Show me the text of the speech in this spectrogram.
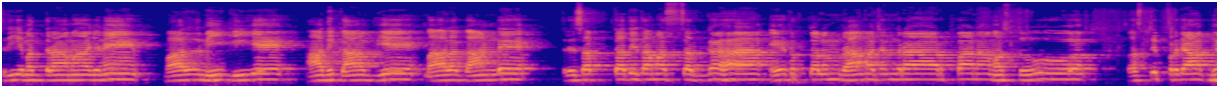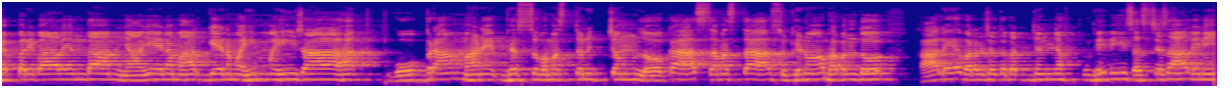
श्रीमद्रामायणे वाल्मीकीये आदिकाव्ये बालकाण्डे त्रिसप्ततितमः सर्गः एतत्कलं रामचन्द्रार्पणमस्तु स्वस्ति प्रजाभ्यः परिपालयन्तां न्यायेन मार्गेण महिं महिषाः गोब्राह्मणेभ्यः शुभमस्तु नित्यं लोकाः समस्ताः सुखिनो भवन्तु काले वर्षतु पर्जन्यः पृथिवी सस्यशालिनी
